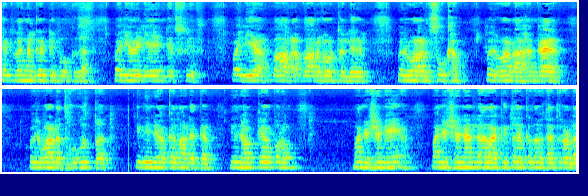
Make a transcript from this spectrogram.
കെട്ടിടങ്ങൾ കെട്ടിപ്പോക്കുക. വലിയ വലിയ ഇൻഡസ്ട്രീസ് വലിയ ബാർ ബാർ ഹോട്ടലുകൾ ഒരുപാട് സുഖം ഒരുപാട് അഹങ്കാരം ഒരുപാട് ധൂർത്ത് ഇതിന്റെയൊക്കെ നടുക്ക്. ഇതിനൊക്കെ അപ്പുറം മനുഷ്യനെ മനുഷ്യനല്ലാതാക്കി തീർക്കുന്ന വിധത്തിലുള്ള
